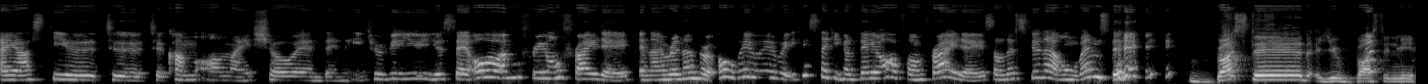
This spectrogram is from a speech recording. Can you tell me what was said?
I asked you to to come on my show and then interview you, you say, "Oh, I'm free on Friday," and I remember, "Oh, wait, wait, wait, he's taking a day off on Friday, so let's do that on Wednesday." busted, you busted me.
